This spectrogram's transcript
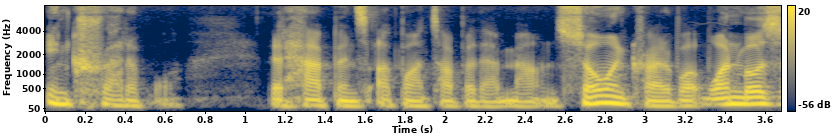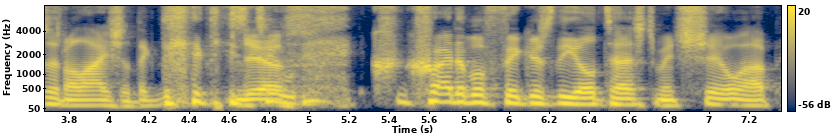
incredible that happens up on top of that mountain. So incredible. One Moses and Elijah, like these Yes. two incredible figures of the Old Testament show up,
